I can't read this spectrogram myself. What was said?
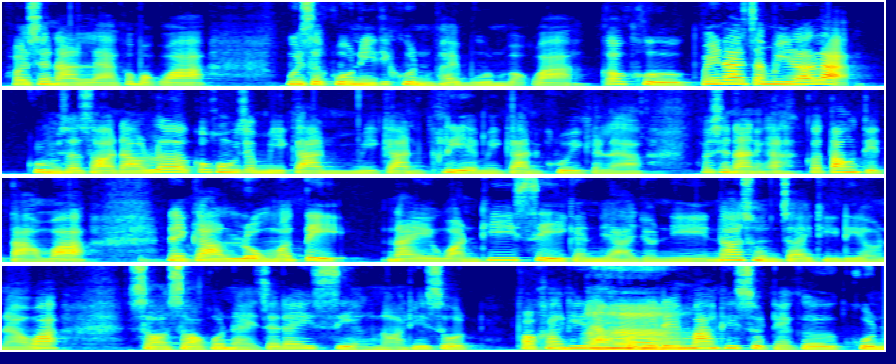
เพราะฉะนั้นแล้วก็บอกว่าเมื่อสักครู่นี้ที่คุณไพบูลบอกว่า ก็คือไม่น่าจะมีแล้วแหละ กลุ่มสสดาวเลิกษ์ก็คงจะมีการมีการเคลียร์มีการคุยกันแล้ว เพราะฉะนั้นอะก็ต้องติดตามว่าในการลงมติในวันที่ 4 กันยายนนี้น่าสนใจทีเดียวนะว่าสสคนไหนจะได้เสียงน้อยที่สุด เพราะครั้งที่แล้วอ่าคนที่ได้มากที่สุดเนี่ยคือคุณ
